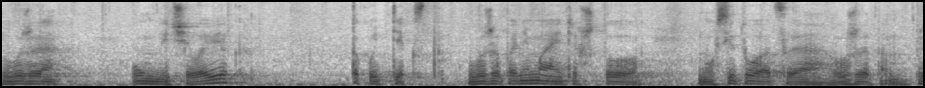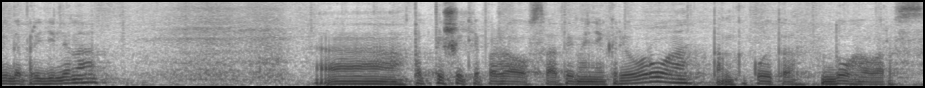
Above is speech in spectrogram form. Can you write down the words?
вы же умный человек, такой текст. Вы же понимаете, что ну, ситуация уже там предопределена. Э, Подпишите, пожалуйста, от имени Кривого Рога там какой-то договор с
